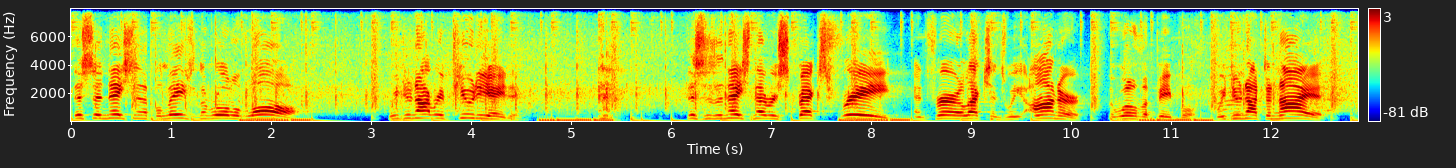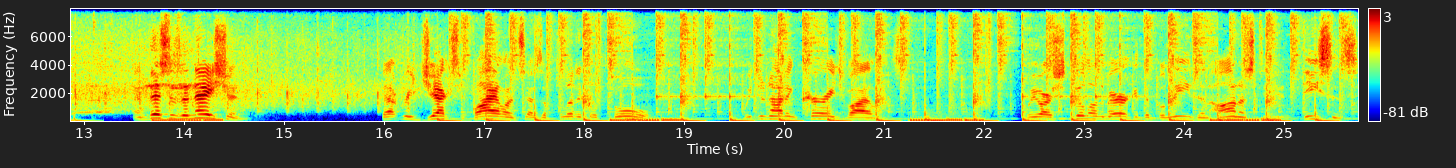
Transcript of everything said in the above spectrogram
This is a nation that believes in the rule of law. We do not repudiate it. This is a nation that respects free and fair elections. We honor the will of the people. We do not deny it. And this is a nation that rejects violence as a political tool. We do not encourage violence. We are still an America that believes in honesty and decency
